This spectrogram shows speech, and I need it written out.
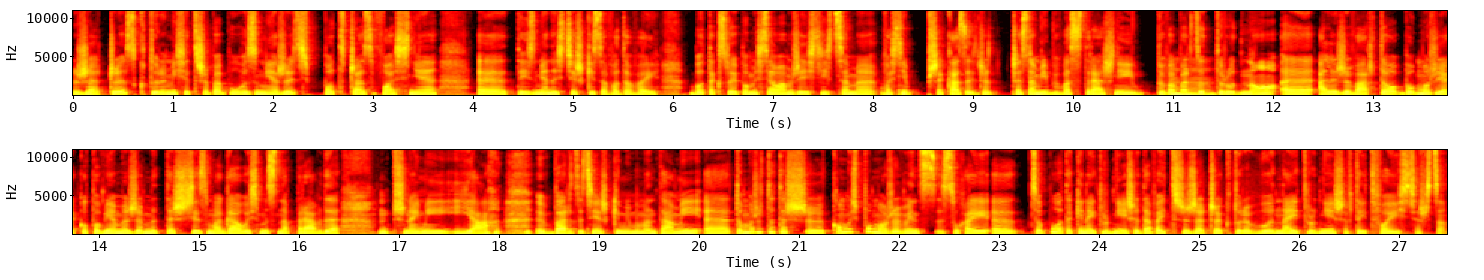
rzeczy, z którymi się trzeba było zmierzyć podczas właśnie e, tej zmiany ścieżki zawodowej. Bo tak sobie pomyślałam, że jeśli chcemy właśnie przekazać, że czasami bywa straszniej, bywa mhm. bardzo trudno, e, ale że warto, bo może jak opowiemy, że my też się zmagałyśmy z naprawdę, przynajmniej ja, bardzo ciężkimi momentami, e, to może to też komuś pomoże. Więc słuchaj, co było takie najtrudniejsze? Dawaj trzy rzeczy, które były najtrudniejsze w tej twojej ścieżce.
